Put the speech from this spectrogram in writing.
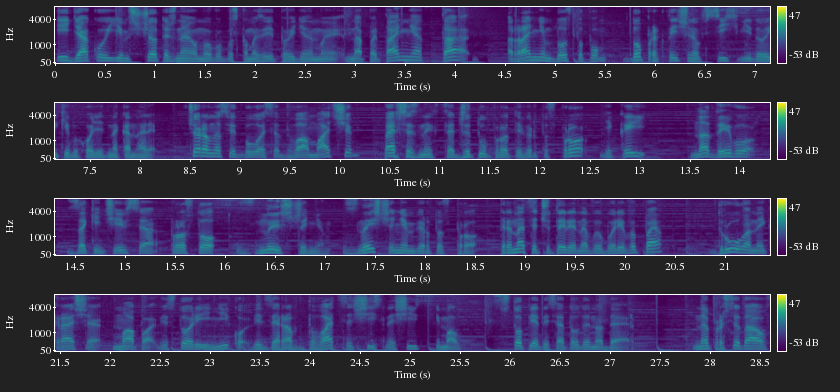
і дякую їм щотижневими випусками з відповідями на питання та раннім доступом до практично всіх відео, які виходять на каналі. Вчора в нас відбулося два матчі. Перший з них це G2 проти Virtus.pro, який на диво закінчився просто знищенням. Знищенням Virtus.pro. 13-4 на виборі ВП. Друга найкраща мапа в історії Ніко відзирав 26 на 6 і мав 151 АДР. Не просідав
